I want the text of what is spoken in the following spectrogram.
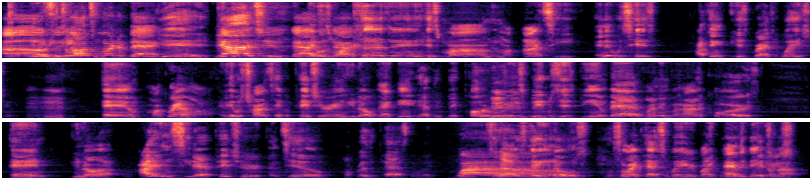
Oh, You know, so y'all two are in the back. Yeah, Got was- you. Got it you. was my got you. cousin and his mom and my auntie, and it was his. I think his graduation Mhm. And my grandma, and they was trying to take a picture. And you know, back then you had the big Polaroids. we was just being bad, running behind the cars, and you know, I, I didn't see that picture until my brother passed away. Wow. So that was, hey, you know, when somebody passed away, everybody everything pictures. come out.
